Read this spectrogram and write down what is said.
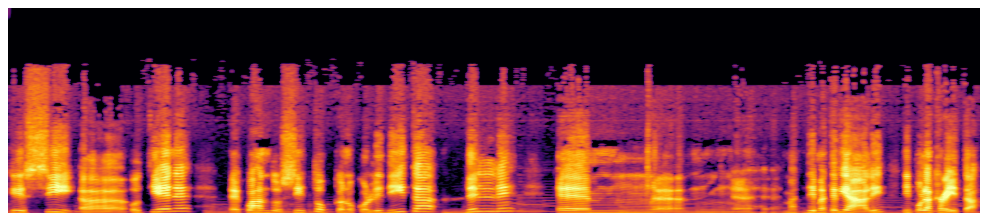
che si uh, ottiene eh, quando si toccano con le dita delle, ehm, eh, dei materiali tipo la creta.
